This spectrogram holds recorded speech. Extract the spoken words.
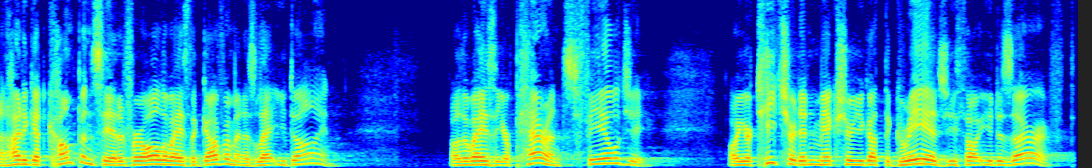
and how to get compensated for all the ways the government has let you down, or the ways that your parents failed you, or your teacher didn't make sure you got the grades you thought you deserved,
